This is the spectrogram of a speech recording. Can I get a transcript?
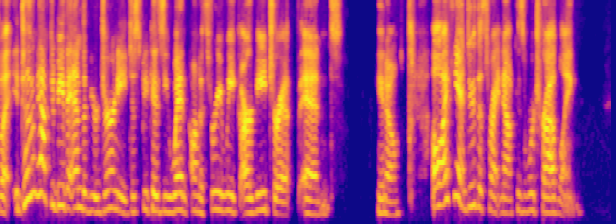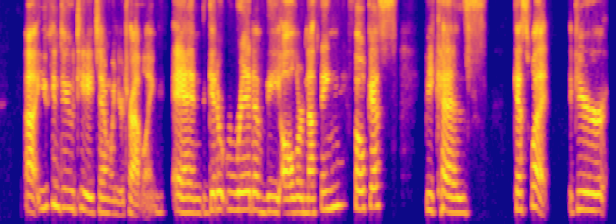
but it doesn't have to be the end of your journey just because you went on a three week RV trip and, you know, oh, I can't do this right now because we're traveling. Uh, you can do THM when you're traveling and get rid of the all or nothing focus because guess what? If you're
